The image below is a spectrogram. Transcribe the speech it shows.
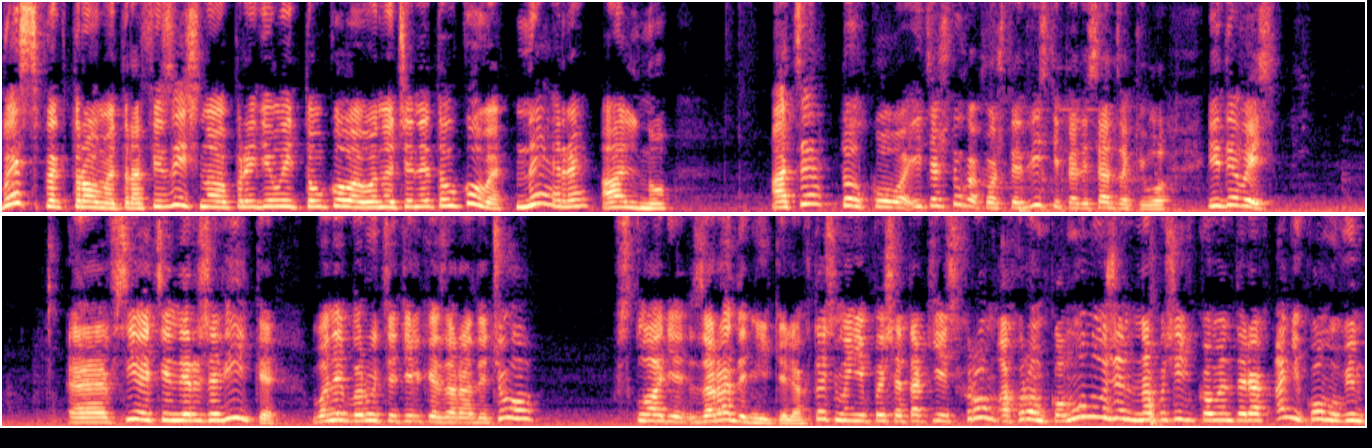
Без спектрометра фізично оприділити толкове воно чи не толкове нереально. А це толково. І ця штука коштує 250 за кіло. І дивись, е, всі оці нержавійки, вони беруться тільки заради чого? В складі заради нікеля. Хтось мені пише, так є хром, а хром кому нужен? Напишіть в коментарях, а нікому він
